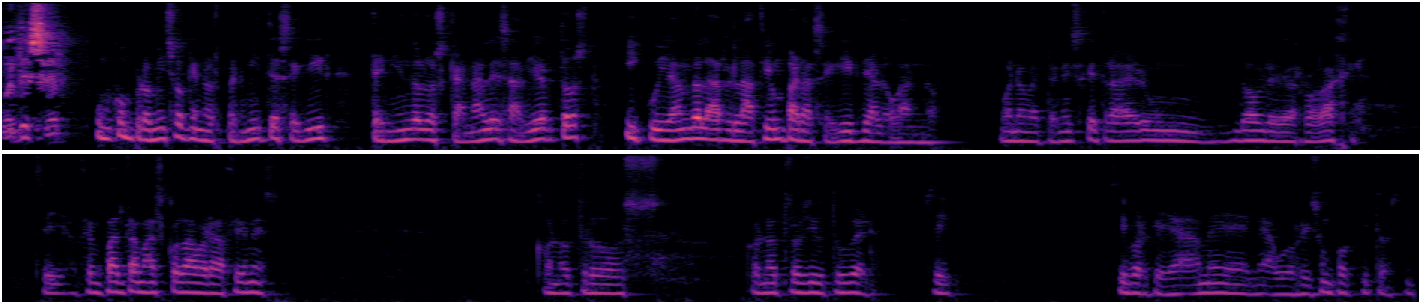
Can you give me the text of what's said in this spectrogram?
Puede ser. Un compromiso que nos permite seguir teniendo los canales abiertos y cuidando la relación para seguir dialogando. Bueno, me tenéis que traer un doble de rodaje. Sí, hacen falta más colaboraciones con otros, con otros youtubers, sí. Sí, porque ya me, me aburrís un poquito, sí.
